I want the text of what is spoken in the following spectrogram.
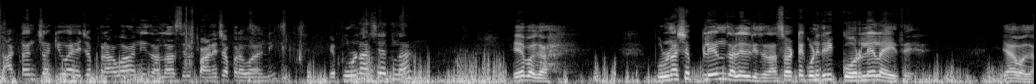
लाटांच्या किंवा ह्याच्या प्रवाहाने झालं असेल पाण्याच्या प्रवाहाने. हे पूर्ण असे आहेत ना हे बघा. पूर्ण असे प्लेन झालेले दिसत असं वाटतं कोणीतरी कोरलेलं आहे इथे. या बघा.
